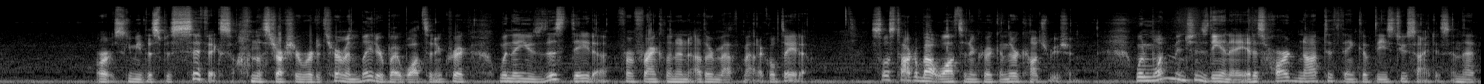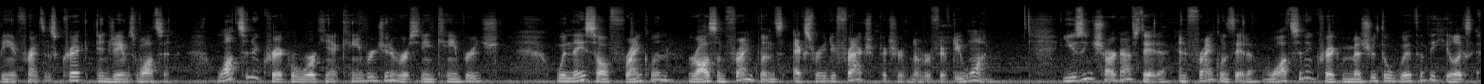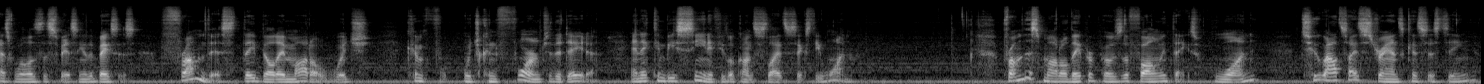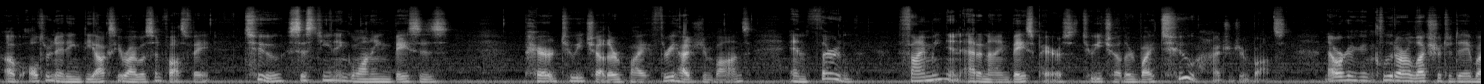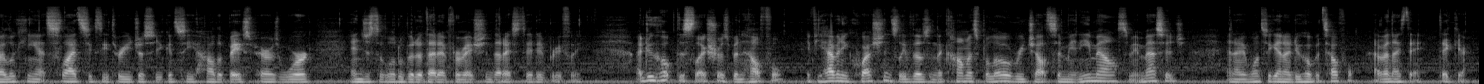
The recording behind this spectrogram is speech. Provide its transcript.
or excuse me, the specifics on the structure were determined later by Watson and Crick when they used this data from Franklin and other mathematical data. So let's talk about Watson and Crick and their contribution. When one mentions DNA, it is hard not to think of these two scientists, and that being Francis Crick and James Watson. Watson and Crick were working at Cambridge University in Cambridge when they saw Franklin, Rosalind Franklin's X-ray diffraction picture of number 51. Using Chargaff's data and Franklin's data, Watson and Crick measured the width of the helix as well as the spacing of the bases. From this, they built a model which, conf which conformed to the data, and it can be seen if you look on slide 61. From this model, they proposed the following things. 1. Two outside strands consisting of alternating deoxyribose and phosphate. 2. Cysteine and guanine bases paired to each other by three hydrogen bonds, and third, thymine and adenine base pairs to each other by two hydrogen bonds. Now we're going to conclude our lecture today by looking at slide 63 just so you can see how the base pairs work and just a little bit of that information that I stated briefly. I do hope this lecture has been helpful. If you have any questions, leave those in the comments below. Reach out, send me an email, send me a message. And I, once again, I do hope it's helpful. Have a nice day. Take care.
